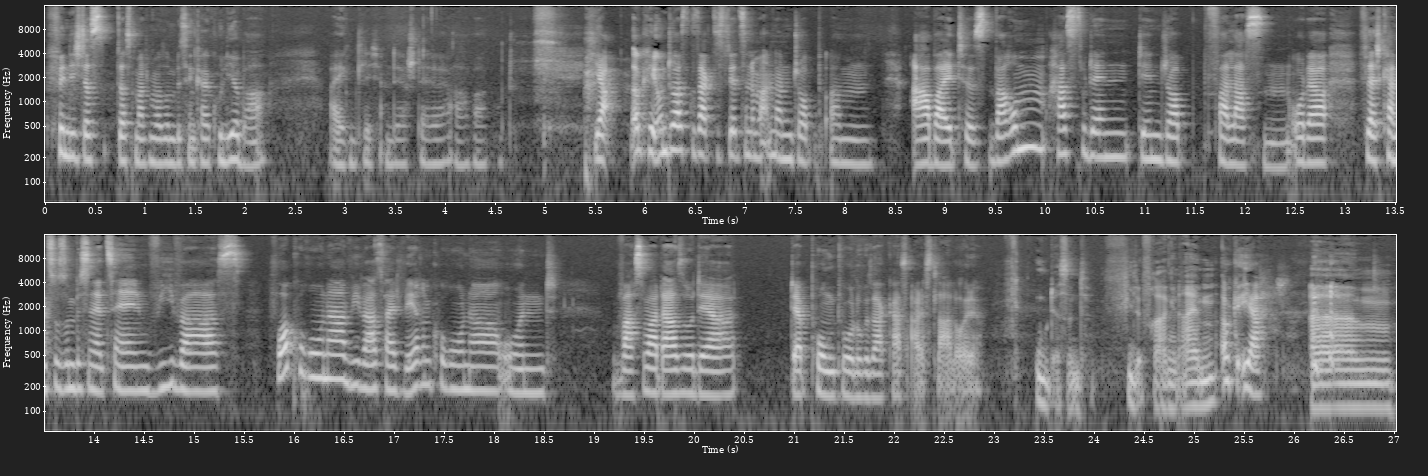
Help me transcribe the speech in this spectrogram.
finde ich das, das manchmal so ein bisschen kalkulierbar, eigentlich an der Stelle, aber gut. Ja, okay, und du hast gesagt, dass du jetzt in einem anderen Job ähm, arbeitest. Warum hast du denn den Job verlassen? Oder vielleicht kannst du so ein bisschen erzählen, wie war es vor Corona, wie war es halt während Corona und was war da so der, der Punkt, wo du gesagt hast, alles klar, Leute? Uh, das sind viele Fragen in einem. Okay, ja. Ähm,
